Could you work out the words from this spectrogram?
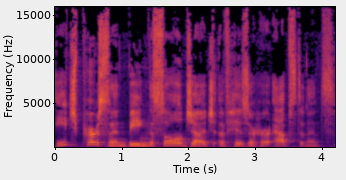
each person being the sole judge of his or her abstinence.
